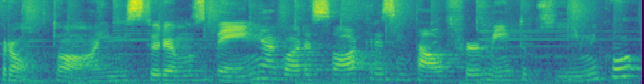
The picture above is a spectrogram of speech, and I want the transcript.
Pronto, ó, aí misturamos bem, agora é só acrescentar o fermento químico.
